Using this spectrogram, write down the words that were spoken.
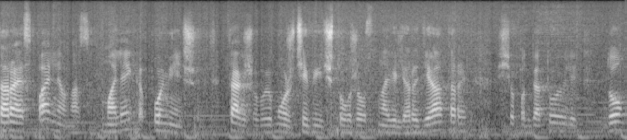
Вторая спальня у нас маленько поменьше. Также вы можете видеть, что уже установили радиаторы, все подготовили. Дом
